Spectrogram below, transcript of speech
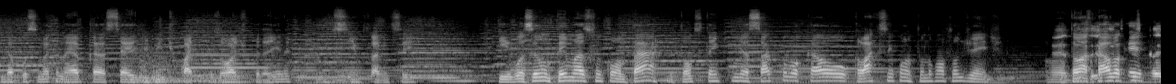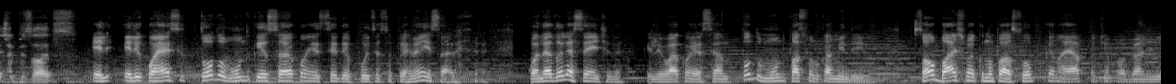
Ainda por cima que na época era série de 24 episódios por aí, né? 25 pra 26. E você não tem mais o que contar, então tu tem que começar a colocar o Clark se encontrando com uma opção de gente. É, Então acaba que- 227 episódios. Ele, ele conhece todo mundo que ele só vai conhecer depois de ser Superman, sabe? Quando é adolescente, né? Ele vai conhecendo, todo mundo passa pelo caminho dele. Só o Batman que não passou, porque na época tinha problema de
